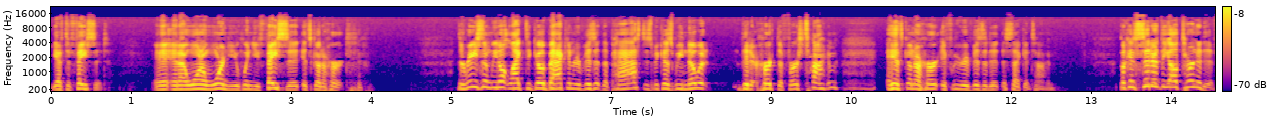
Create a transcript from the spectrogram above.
you have to face it. And, and I want to warn you when you face it, it's going to hurt. the reason we don't like to go back and revisit the past is because we know it, that it hurt the first time, and it's going to hurt if we revisit it the second time. But consider the alternative.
